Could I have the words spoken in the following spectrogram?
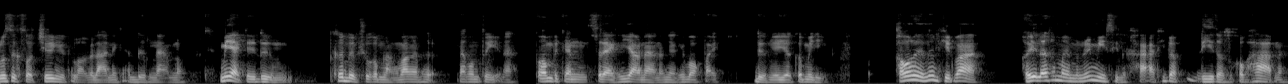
รู้สึกสดชื่นอยู่ตลอดเวลาในการดื่มน้ำเนาะไม่อยากจะดื่ม เครื่องดื่มชูกำลังว่ากันเถอะนักดนตรีนะเพราะมันเป็นการแสดงที่ยาวนานนะอย่างที่บอกไป ดื่มเยอะๆก็ไม่ดีเขาก็เลยเริ่มคิดว่าเฮ้ยแล้วทำไมมันไม่มีสินค้าที่แบบดีต่อสุขภาพนะ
